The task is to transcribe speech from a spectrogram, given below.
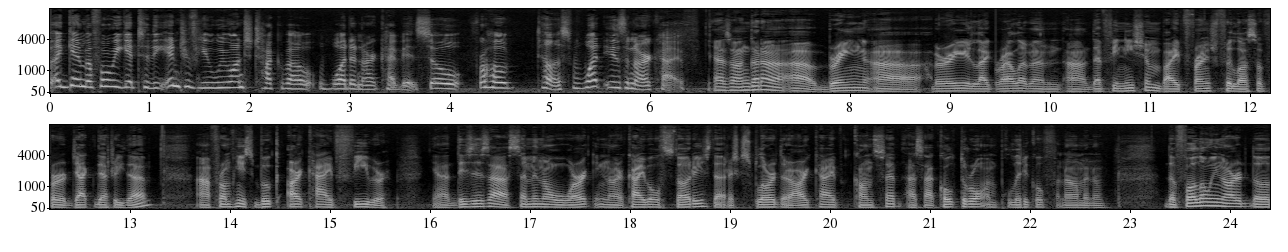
again, before we get to the interview, we want to talk about what an archive is. So, Rojo, tell us what is an archive? Yeah, so I'm gonna uh, bring a very like relevant uh, definition by French philosopher Jacques Derrida uh, from his book Archive Fever. Yeah, this is a seminal work in archival studies that explore the archive concept as a cultural and political phenomenon. The following are the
